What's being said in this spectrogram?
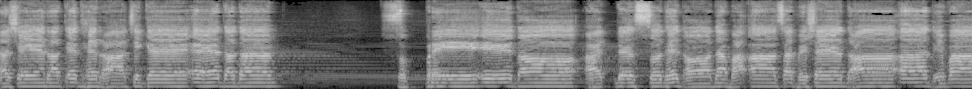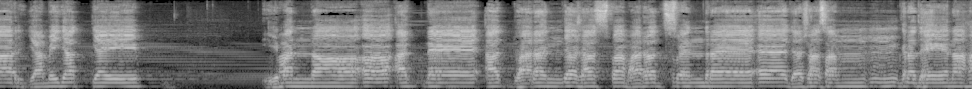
नशेरतिथिराचिके एतत् सुप्रेतो अग्निः सुधितो दभ आसभिषेदादिवार्यमियत्यै अग्ने अध्वरञ्जुषस्वमरुत्स्विन्द्रे जशसम् ग्रधेनः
